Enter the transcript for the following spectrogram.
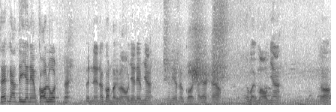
test ganti cho anh em coi luôn. Này bình này nó còn bảy màu nha anh em nha. Anh em nào coi thấy này thấy không? Nó bảy màu nha. Đó.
